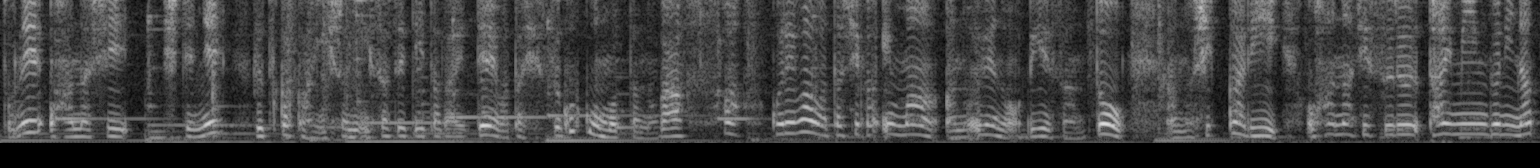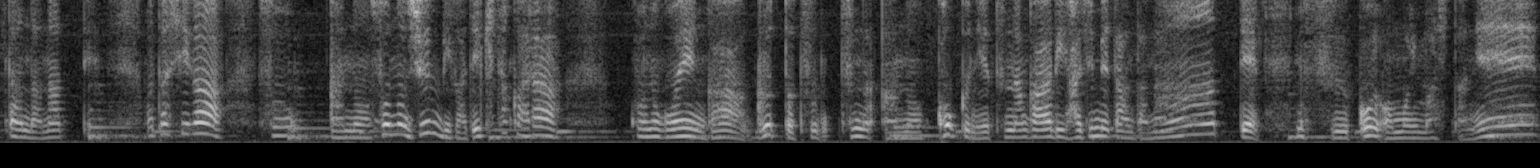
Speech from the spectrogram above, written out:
とねお話ししてね2日間一緒にいさせていただいて私すごく思ったのがあこれは私が今あの上野理恵さんとあのしっかりお話しするタイミングになったんだなって私がそあのその準備ができたからこのご縁がぐっとつつなあの濃くねつながり始めたんだなってもうすごい思いましたね。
